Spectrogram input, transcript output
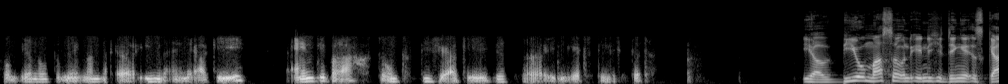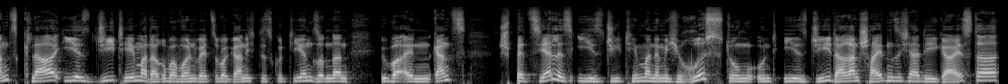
von ihren Unternehmen äh, in eine AG eingebracht und diese AG wird äh, eben jetzt gelistet. Ja, Biomasse und ähnliche Dinge ist ganz klar ESG-Thema. Darüber wollen wir jetzt aber gar nicht diskutieren, sondern über ein ganz spezielles ESG-Thema, nämlich Rüstung und ESG. Daran scheiden sich ja die Geister.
